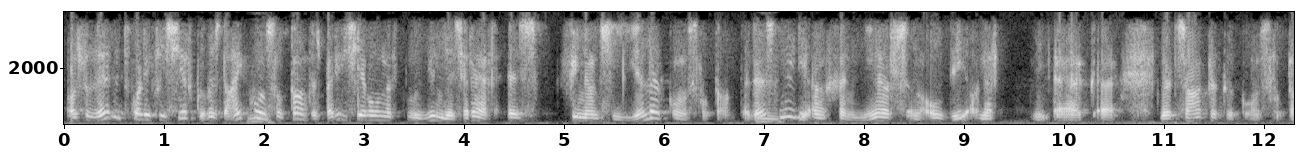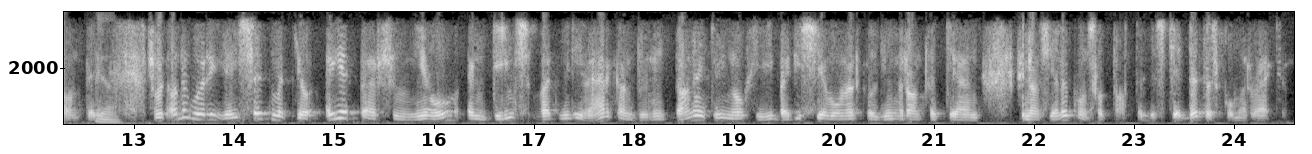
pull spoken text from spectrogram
ons wil dit kwalifiseer kom is daai konsultant is by die 700 miljoen dis reg is finansiële konsultante. Dis hmm. nie die ingenieurs en al die ander uh, uh, noodsaaklike konsultante. Ja. So met ander woorde, jy sit met jou eie personeel in diens wat nie die werk kan doen nie, dan het jy nog hier by die 700 miljoen rand wat jy aan finansiële konsultante bestee. Dit is kommerwekkend.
